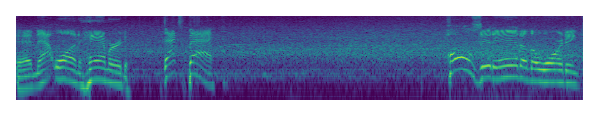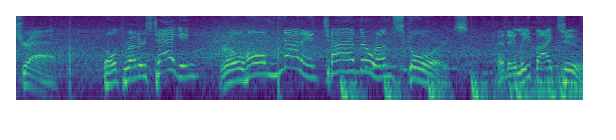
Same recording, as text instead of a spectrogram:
And that one hammered. That's back. Pulls it in on the warning track. Both runners tagging. Throw home not in time. The run scores. And they lead by two.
